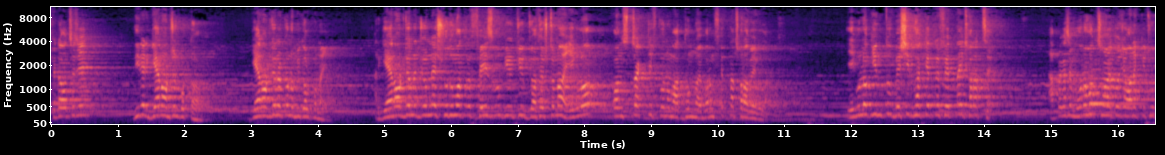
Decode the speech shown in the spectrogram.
সেটা হচ্ছে যে দিনের জ্ঞান অর্জন করতে হবে। জ্ঞান অর্জনের কোনো বিকল্প নাই। আর জ্ঞান অর্জনের জন্য শুধুমাত্র ফেসবুক ইউটিউব যথেষ্ট নয়, এগুলো কনস্ট্রাকটিভ কোনো মাধ্যম নয়, বরং ফেতনা ছড়াবে এগুলো। এগুলো কিন্তু বেশিরভাগ ক্ষেত্রে ফেতনাই ছড়াচ্ছে। আপনার কাছে মনে হচ্ছে হয়তো যে অনেক কিছু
